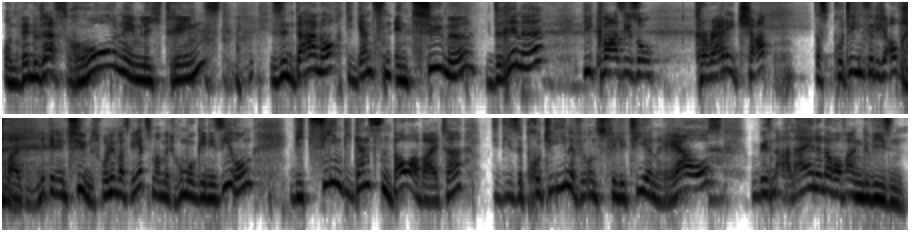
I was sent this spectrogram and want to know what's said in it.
Und wenn du das roh nämlich trinkst, sind da noch die ganzen Enzyme drinne, die quasi so Karate Chop das Protein für dich aufspalten mit den Enzymen. Das Problem, was wir jetzt machen mit Homogenisierung, wir ziehen die ganzen Bauarbeiter, die diese Proteine für uns filetieren, raus und wir sind alleine darauf angewiesen.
